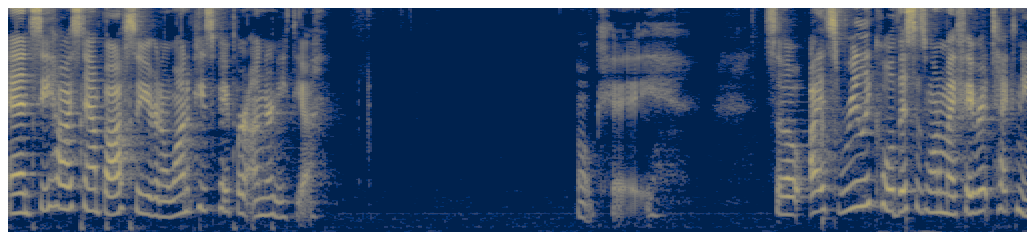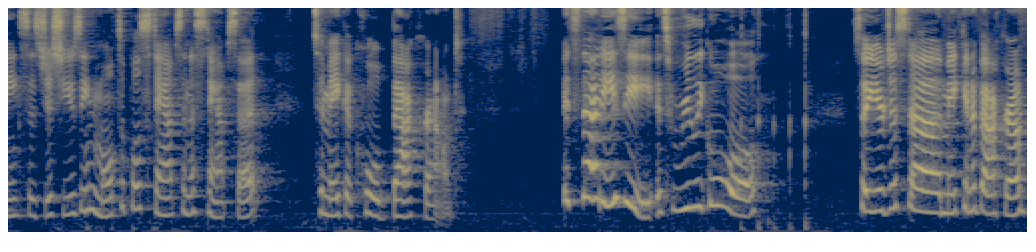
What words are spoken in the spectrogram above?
And see how I stamp off, so you're gonna want a piece of paper underneath you. Okay. So it's really cool. This is one of my favorite techniques is just using multiple stamps in a stamp set to make a cool background. It's that easy. It's really cool. So you're just uh, making a background.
